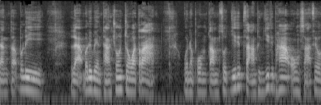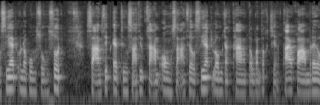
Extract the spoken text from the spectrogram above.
จันทบุรี และบริเวณทางช่วงจังหวัดตราด อุณหภูมิต่ำสุด 23-25 องศาเซลเซียส อุณหภูมิสูงสุด 31-33 องศาเซลเซียส ลมจากทางตะวันตกเฉียงใต้ความเร็ว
